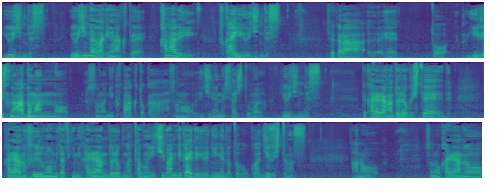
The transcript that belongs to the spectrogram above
友人です。友人なだけじゃなくてかなり深い友人です。それから、えーっとイギリスのアードマンのそのニック・パークとかその一連の人たちとも友人です。で彼らが努力して彼らのフィルムを見た時に彼らの努力が多分一番理解できる人間だと僕は自負してます。あのその彼らの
